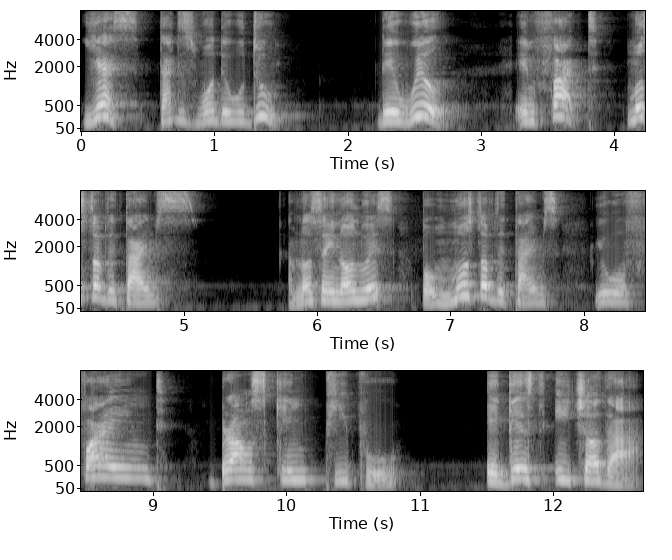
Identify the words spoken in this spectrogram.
Yes, that is what they will do. They will. In fact, most of the times, I'm not saying always, but most of the times, you will find brown skinned people against each other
